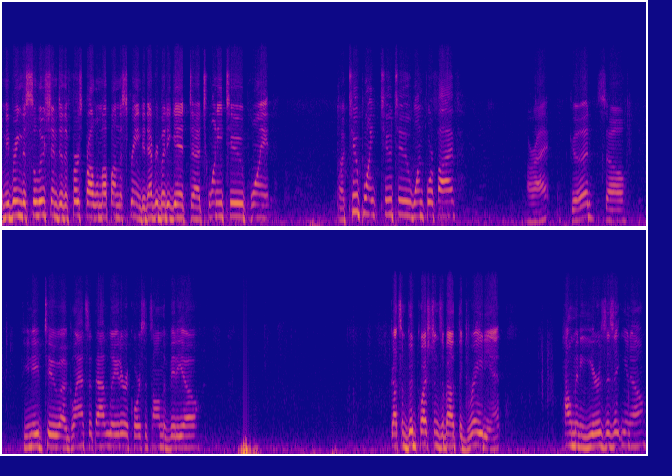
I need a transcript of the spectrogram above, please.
Let me bring the solution to the first problem up on the screen. Did everybody get uh, 22 point, uh, 2.22145? All right, good. So if you need to uh, glance at that later, of course it's on the video. Got some good questions about the gradient. How many years is it, you know?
